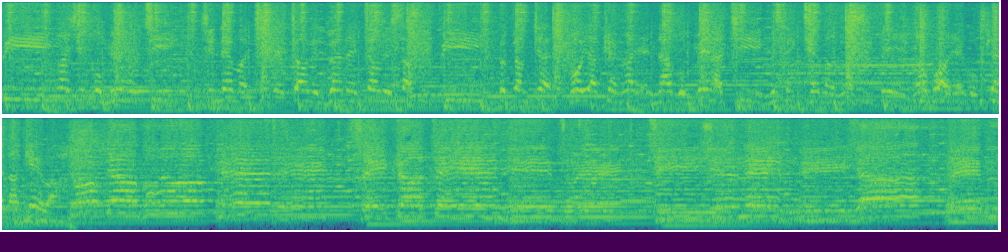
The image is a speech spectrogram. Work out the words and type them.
ပြီးငါရင်ကိုမင်းကိုချီရှင်ထဲမှာချစ်တဲ့ကြောင်းနဲ့လွမ်းတဲ့ကြောင်းနဲ့ဆက်ပြီးပြီးတော့ပြောင်းချက်ဘောရခဲ့ငါရဲ့အနာကိုမင်းလာချီမစိတ်ထဲမှာငါစီသေးငါဘဝရဲ့ကိုပြန်လာခဲ့ပါတော့ပြဘူးတော့ခဲ့တယ်စိတ်ကတည်းနေတွေကြည်ရင် Baby.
